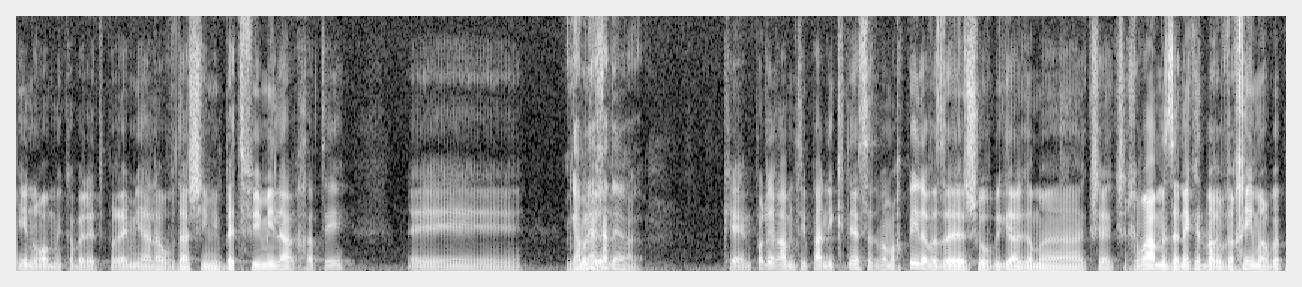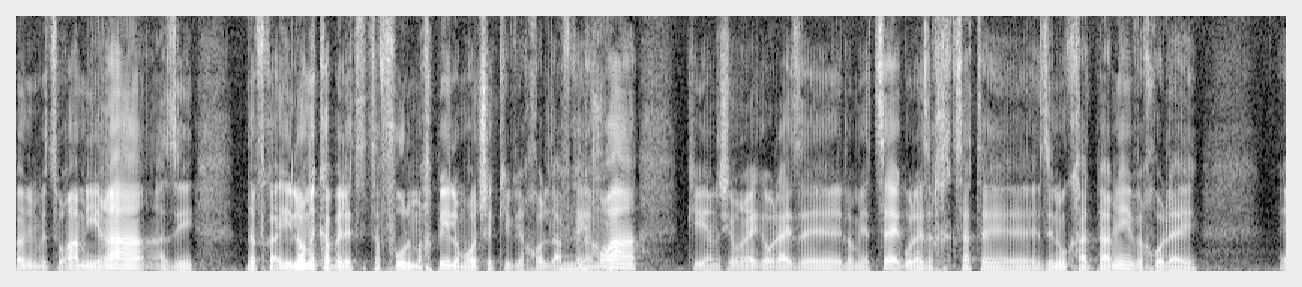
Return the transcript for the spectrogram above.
אינרום מקבלת פרמיה על העובדה שהיא מבית פימי להערכתי. גם נייר חדרה, אגב. כן, פולירם טיפה נקנסת במכפיל, אבל זה שוב, בגלל גם... כש, כשחברה מזנקת ברווחים הרבה פעמים בצורה מהירה, אז היא דווקא, היא לא מקבלת את הפול מכפיל, למרות שכביכול דווקא נכון. היא אמורה, כי אנשים אומרים, רגע, אולי זה לא מייצג, אולי זה קצת אה, זינוק חד פעמי וכולי. אה,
